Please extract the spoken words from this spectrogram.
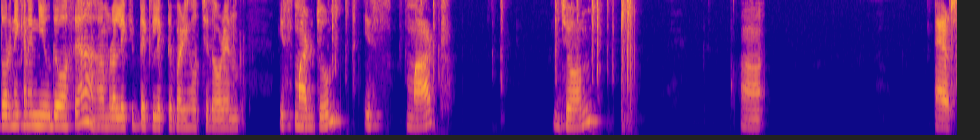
ধরেন এখানে নিউ দেওয়া আছে হ্যাঁ? আমরা লিখতে লিখতে পারি হচ্ছে ধরেন smart zone smart zone ads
